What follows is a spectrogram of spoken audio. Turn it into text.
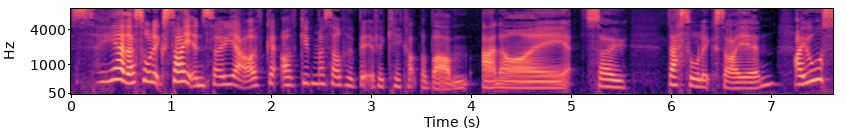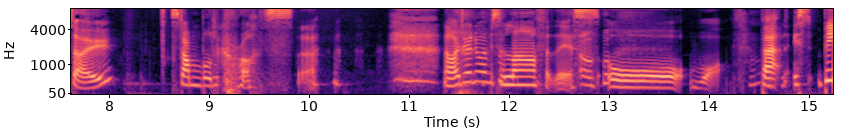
So yeah, that's all exciting. So yeah, I've get, I've given myself a bit of a kick up the bum, and I so that's all exciting. I also stumbled across Now I don't know whether to laugh at this Oh. or what, but it's be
